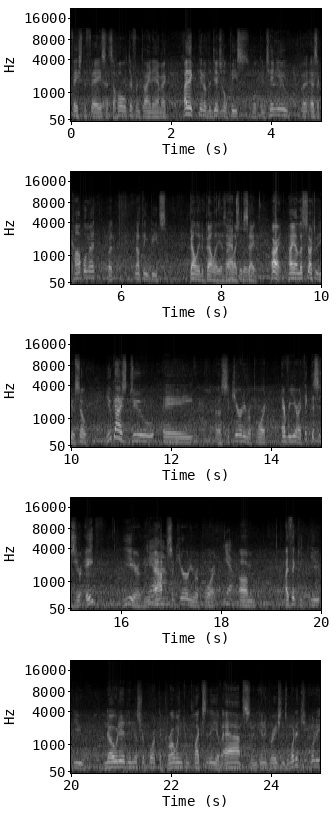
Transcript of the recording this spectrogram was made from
face to face. Yeah. It's a whole different dynamic. I think you know the digital piece will continue uh, as a complement, but nothing beats belly to belly, as I like to say. All right, Haiyan, let's start with you. So, you guys do a, a security report every year. I think this is your eighth year, the Yeah. app security report. Yeah. Um, I think you, you noted in this report the growing complexity of apps and integrations. What did you, what, you,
